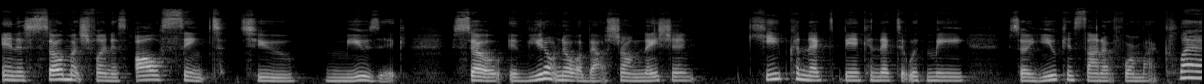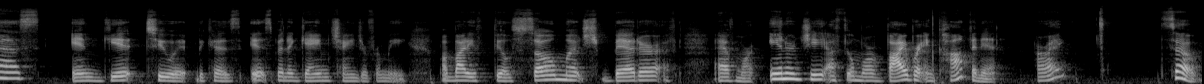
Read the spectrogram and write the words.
and it's so much fun. It's all synced to music. So if you don't know about Strong Nation, keep connect being connected with me so you can sign up for my class and get to it because it's been a game changer for me. My body feels so much better. I have more energy. I feel more vibrant and confident. All right. So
